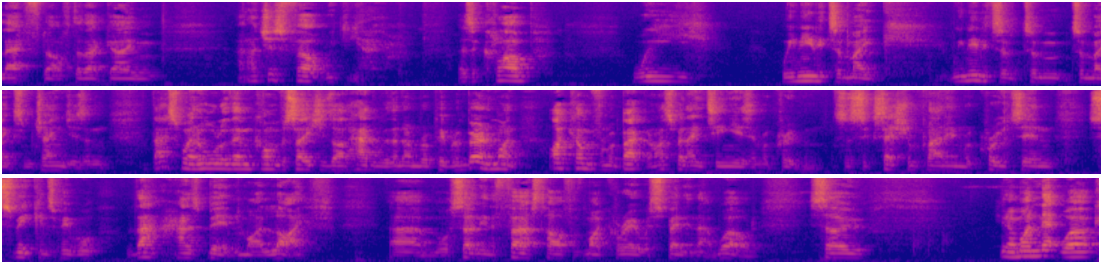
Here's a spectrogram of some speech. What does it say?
left after that game, and I just felt we, you know, as a club, we we needed to make we needed to, to, to make some changes, and that's when all of them conversations I'd had with a number of people. And bearing in mind, I come from a background. I spent 18 years in recruitment, so succession planning, recruiting, speaking to people. That has been my life. Um, well, certainly the first half of my career was spent in that world. So you know, my network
